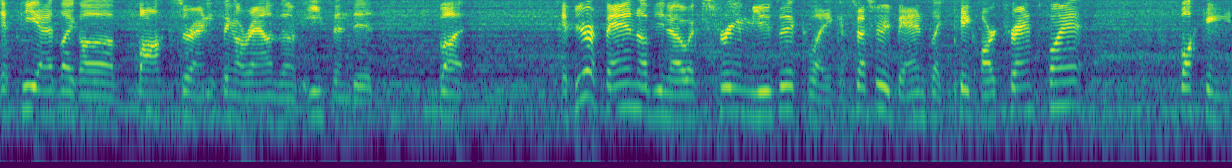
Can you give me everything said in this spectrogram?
if he had like a box or anything around him, if Ethan did. But if you're a fan of, you know, extreme music, like especially bands like Pig Heart Transplant, fucking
